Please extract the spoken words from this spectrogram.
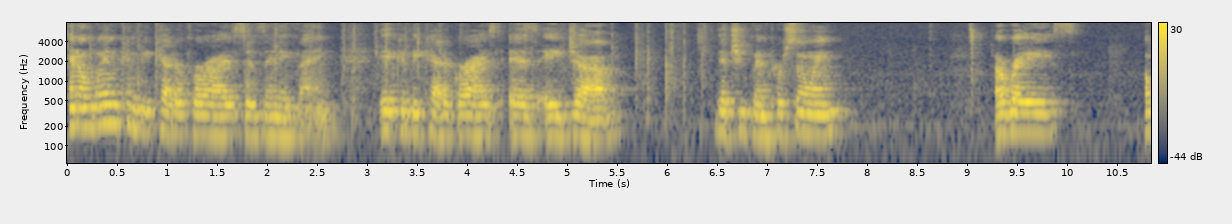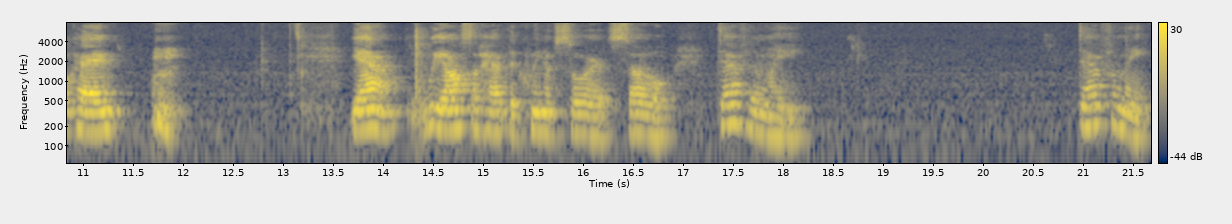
And a win can be categorized as anything. It could be categorized as a job that you've been pursuing, a raise, okay? yeah, we also have the Queen of Swords. So definitely, definitely,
